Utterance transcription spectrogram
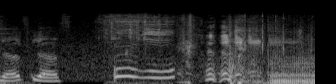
Yes. yes,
